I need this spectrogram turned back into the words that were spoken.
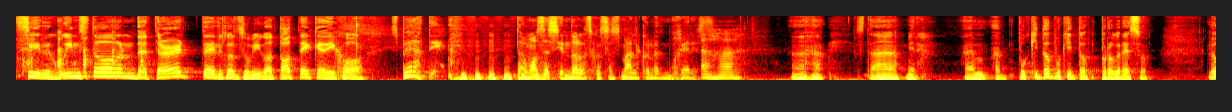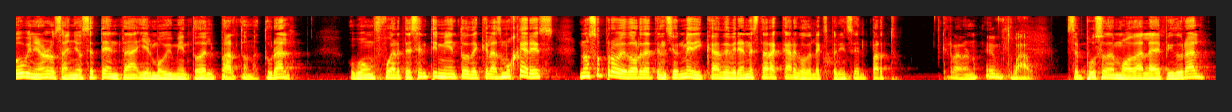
Sir Winston III con su bigotote que dijo, espérate, estamos haciendo las cosas mal con las mujeres. Ajá. Ajá. Está, mira, poquito a poquito, progreso. Luego vinieron los años 70 y el movimiento del parto natural. Hubo un fuerte sentimiento de que las mujeres, no su proveedor de atención médica, deberían estar a cargo de la experiencia del parto. Qué raro, ¿no? Wow. Se puso de moda la epidural.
